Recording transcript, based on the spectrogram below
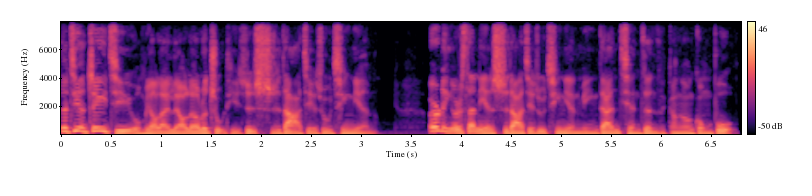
那今天这一集我们要来聊聊的主题是十大杰出青年。二零二三年十大杰出青年名单前阵子刚刚公布，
